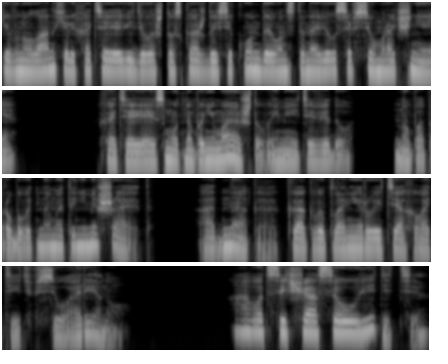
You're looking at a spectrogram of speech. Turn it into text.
кивнул Анхель, хотя я видела, что с каждой секундой он становился все мрачнее. Хотя я и смутно понимаю, что вы имеете в виду, но попробовать нам это не мешает. Однако, как вы планируете охватить всю арену? А вот сейчас и увидите.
